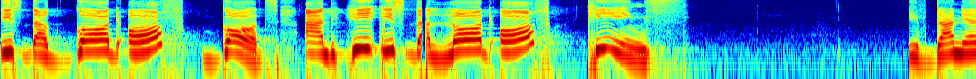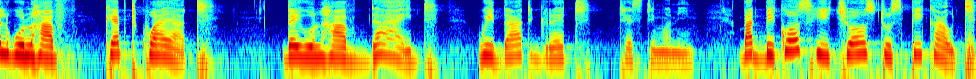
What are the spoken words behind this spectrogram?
is the God of gods, and he is the Lord of kings. If Daniel would have kept quiet, they would have died with that great testimony. But because he chose to speak out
